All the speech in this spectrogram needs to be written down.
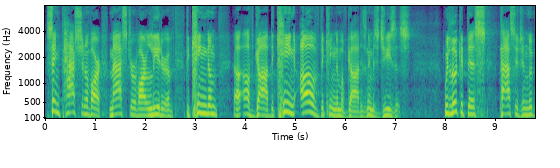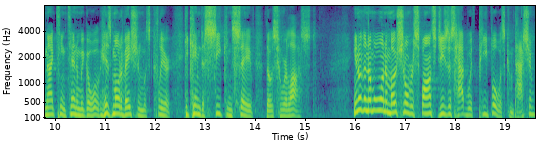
same passion of our master, of our leader, of the kingdom uh, of God, the king of the kingdom of God. His name is Jesus. We look at this passage in Luke 19:10 and we go, well, his motivation was clear. He came to seek and save those who were lost. You know, the number one emotional response Jesus had with people was compassion.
